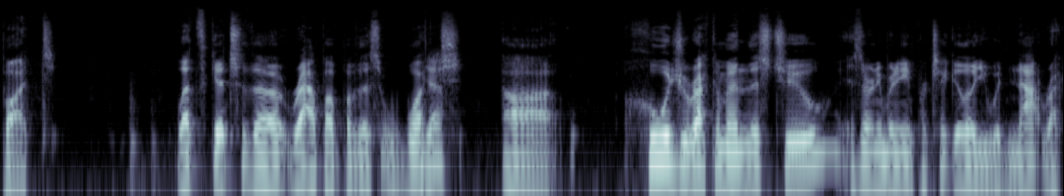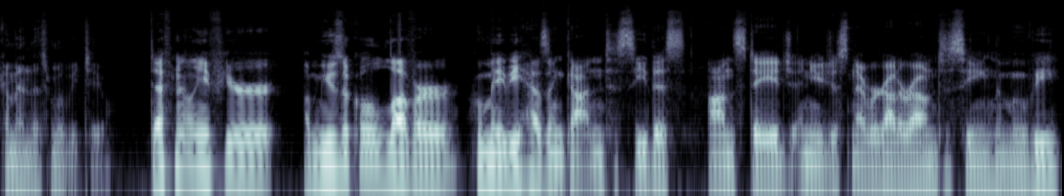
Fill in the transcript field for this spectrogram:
But let's get to the wrap up of this. What, Yes. uh, who would you recommend this to? Is there anybody in particular you would not recommend this movie to? Definitely, if you're a musical lover who maybe hasn't gotten to see this on stage and you just never got around to seeing the movie,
